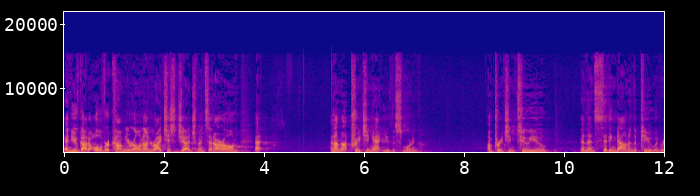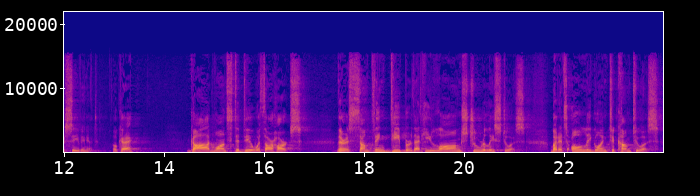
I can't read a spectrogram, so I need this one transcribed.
And you've got to overcome your own unrighteous judgments and our own. Uh, and I'm not preaching at you this morning. I'm preaching to you and then sitting down in the pew and receiving it, okay? God wants to deal with our hearts. There is something deeper that He longs to release to us, but it's only going to come to us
